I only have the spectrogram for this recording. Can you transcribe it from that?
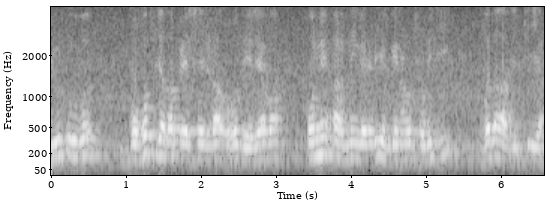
YouTube ਬਹੁਤ ਜ਼ਿਆਦਾ ਪੈਸੇ ਜਿਹੜਾ ਉਹ ਦੇ ਰਿਹਾ ਵਾ, ਉਹਨੇ ਅਰਨਿੰਗ ਜਿਹੜੀ ਅੱਗੇ ਨਾਲੋਂ ਥੋੜੀ ਜੀ ਵਧਾ ਦਿੱਤੀ ਆ।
